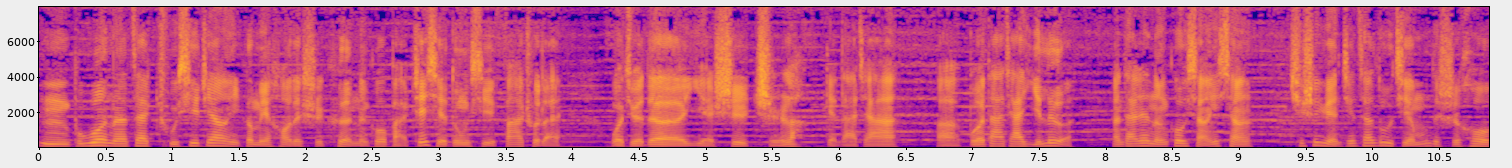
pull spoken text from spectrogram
嗯，不过呢，在除夕这样一个美好的时刻，能够把这些东西发出来，我觉得也是值了，给大家啊博大家一乐，让大家能够想一想。其实远近在录节目的时候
